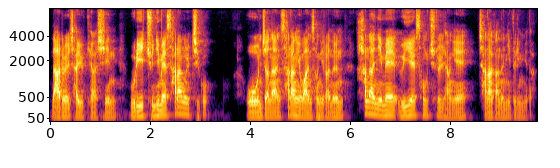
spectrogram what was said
나를 자유케 하신 우리 주님의 사랑을 지고 온전한 사랑의 완성이라는 하나님의 의의 성취를 향해 자라가는 이들입니다.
